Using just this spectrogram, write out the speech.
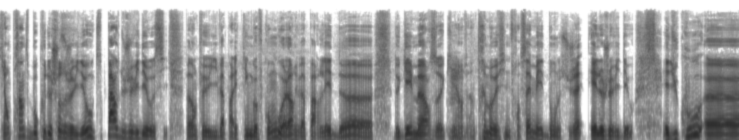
qui emprunte beaucoup de choses au jeu vidéo ou qui parle du jeu vidéo aussi. Par exemple, il va parler de King of Kong ou alors il va parler de, de Gamers, qui est un, un très mauvais film français, mais dont le sujet est le jeu vidéo. Et du coup, euh,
